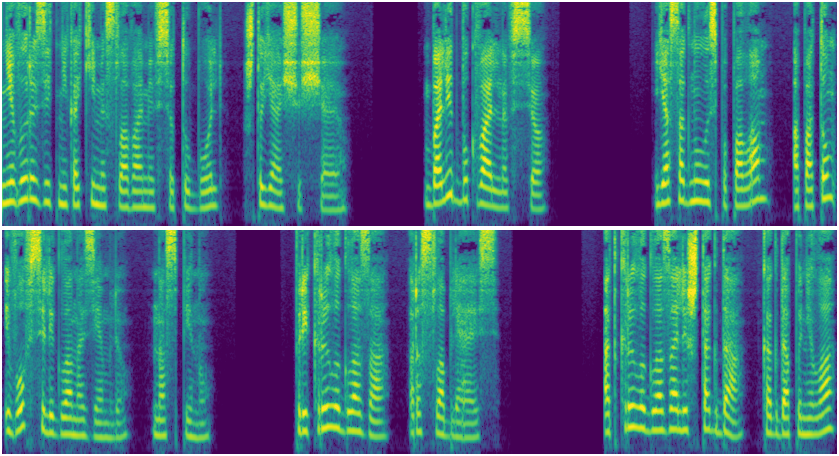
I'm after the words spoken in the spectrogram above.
Не выразить никакими словами всю ту боль, что я ощущаю. Болит буквально все. Я согнулась пополам, а потом и вовсе легла на землю, на спину. Прикрыла глаза, расслабляясь. Открыла глаза лишь тогда, когда поняла,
